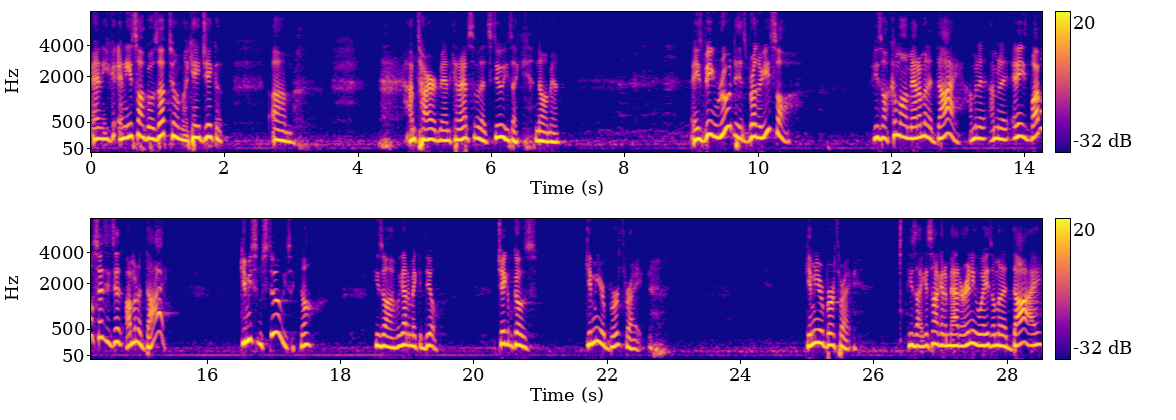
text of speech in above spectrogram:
And, he, and Esau goes up to him like, hey, Jacob, um, I'm tired, man. Can I have some of that stew? He's like, no, man. And he's being rude to his brother Esau. He's like, come on, man, I'm gonna die. I'm gonna, I'm gonna, and the Bible says, he said, I'm gonna die. Give me some stew. He's like, no. He's uh, we gotta make a deal. Jacob goes, give me your birthright. Give me your birthright. He's like, it's not gonna matter anyways. I'm gonna die.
